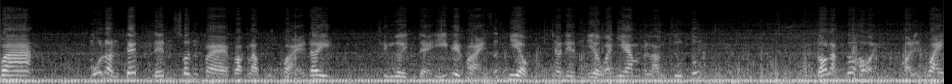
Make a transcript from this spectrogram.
Và mỗi lần Tết đến xuân về hoặc là cũng phải ở đây thì người để ý về vải rất nhiều cho nên nhiều anh em làm YouTube. Đó là cơ hội họ đến quay.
